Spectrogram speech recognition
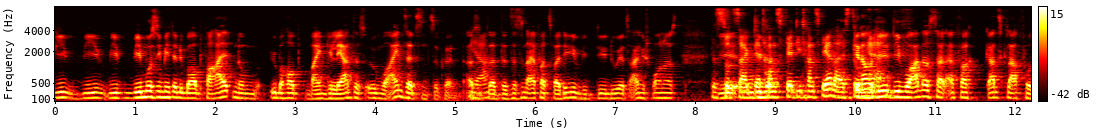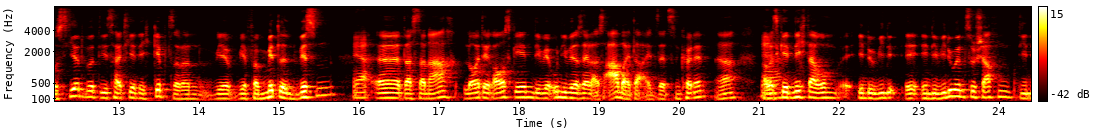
wie, wie, wie, wie muss ich mich denn überhaupt verhalten, um überhaupt mein Gelerntes irgendwo einsetzen zu können. Also ja. das, das sind einfach zwei Dinge, die du jetzt angesprochen hast, das ist die, sozusagen der Transfer, die Transferleistung. Genau, die, die woanders halt einfach ganz klar forciert wird, die es halt hier nicht gibt, sondern wir, wir vermitteln Wissen, ja. äh, dass danach Leute rausgehen, die wir universell als Arbeiter einsetzen können. Ja? Aber ja. es geht nicht darum, Individu Individuen zu schaffen, die,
